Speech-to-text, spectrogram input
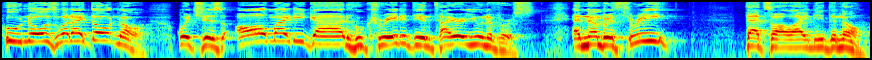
who knows what I don't know, which is Almighty God who created the entire universe. And number three, that's all I need to know.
